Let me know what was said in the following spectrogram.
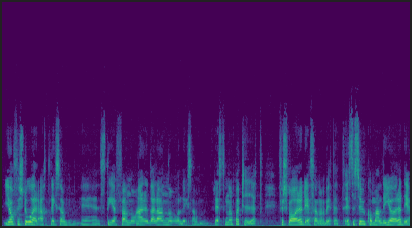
jag förstår att liksom, eh, Stefan och Ardalan och liksom resten av partiet försvarar det samarbetet. SSU kommer aldrig göra det.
